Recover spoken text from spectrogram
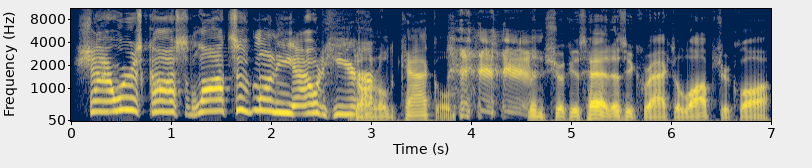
Showers cost lots of money out here. Donald cackled, then shook his head as he cracked a lobster claw.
